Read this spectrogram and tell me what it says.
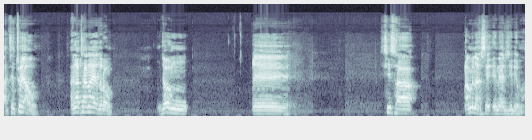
a tɛ to yan o an ka taa n'a ye dɔrɔn donc eh, sisan an bɛna se energy de ma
